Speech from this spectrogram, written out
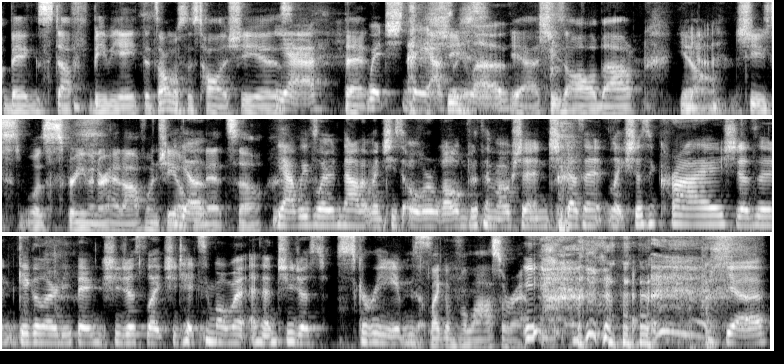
a big stuffed BB-8 that's almost as tall as she is. Yeah, That which they absolutely love. Yeah, she's all about. You know, Yeah. she was screaming her head off when she opened it. So Yeah, we've learned now that when she's overwhelmed with emotion, she doesn't like she doesn't cry, she doesn't giggle or anything. She just like she takes a moment and then she just screams. like a velociraptor. Yeah.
